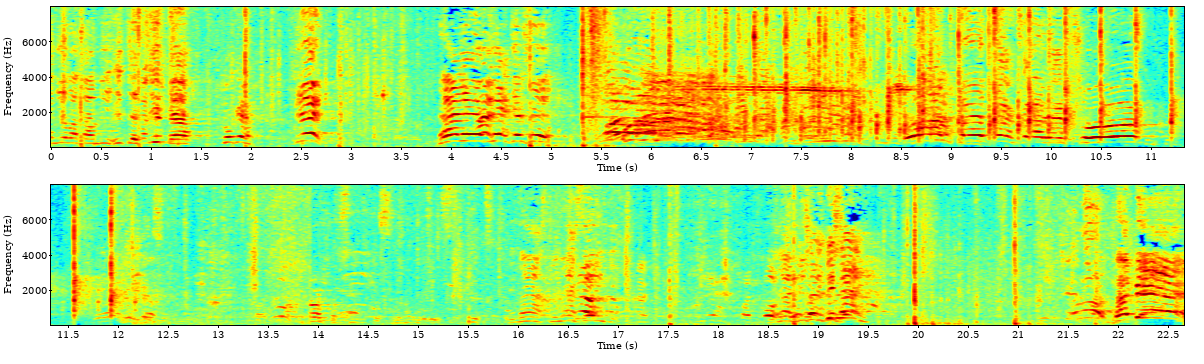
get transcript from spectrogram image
пойдет, не проходила там, Вить. Витя, тихо. Бей! Далее, блядь, держи! Вот это хорошо! Спина, спина, Сеньки. Бежать, бежать, бежать! Забей!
